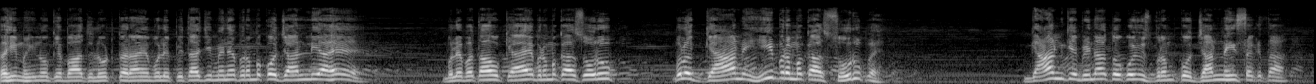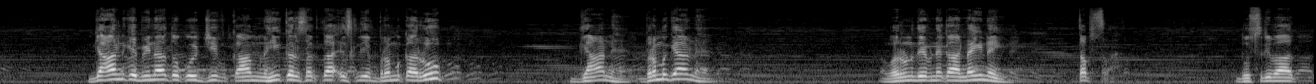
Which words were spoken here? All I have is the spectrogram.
कई महीनों के बाद लौट कर आए, बोले, पिताजी, मैंने ब्रह्म को जान लिया है। बोले, बताओ, क्या है ब्रह्म का स्वरूप? बोलो, ज्ञान ही ब्रह्म का स्वरूप है। ज्ञान के बिना तो कोई उस ब्रह्म को जान नहीं सकता। ज्ञान के बिना तो कोई जीव काम नहीं कर सकता, इसलिए ब्रह्म का रूप ज्ञान है, ब्रह्म ज्ञान है। वरुण देव ने कहा, नहीं नहीं तब सा दूसरी बात,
